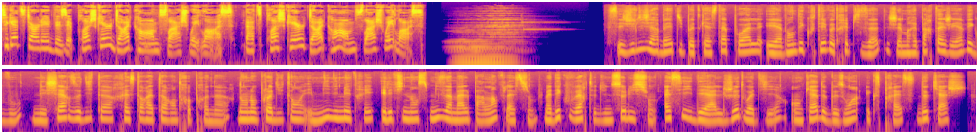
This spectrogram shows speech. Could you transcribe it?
To get started, visit plushcare.com slash weight loss. That's plushcare.com slash weight loss. C'est Julie Gerbet du podcast À Poil et avant d'écouter votre épisode, j'aimerais partager avec vous, mes chers auditeurs, restaurateurs, entrepreneurs, dont l'emploi du temps est millimétré et les finances mises à mal par l'inflation, ma découverte d'une solution assez idéale, je dois dire, en cas de besoin express de cash.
